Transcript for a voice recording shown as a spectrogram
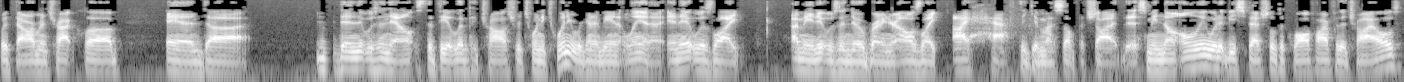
with Bowerman Track Club. And uh, then it was announced that the Olympic trials for 2020 were going to be in Atlanta. And it was like, I mean, it was a no brainer. I was like, I have to give myself a shot at this. I mean, not only would it be special to qualify for the trials,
